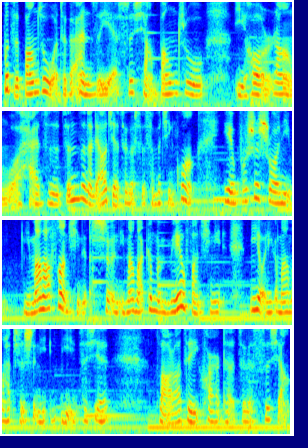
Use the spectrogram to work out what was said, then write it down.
不止帮助我这个案子，也是想帮助以后让我孩子真正的了解这个是什么情况。也不是说你你妈妈放弃你的事，你妈妈根本没有放弃你，你有一个妈妈，只是你你这些姥姥这一块的这个思想，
